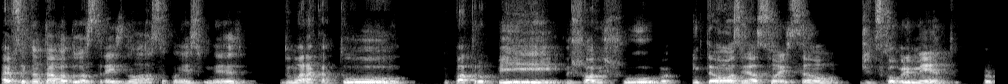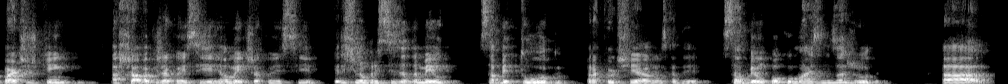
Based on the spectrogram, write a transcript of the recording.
Aí você cantava duas, três, nossa, conheço mesmo. Do maracatu, do patropi, do chove-chuva. Então as reações são de descobrimento por parte de quem achava que já conhecia realmente já conhecia. A gente não precisa também saber tudo para curtir a música dele. Saber um pouco mais nos ajuda a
